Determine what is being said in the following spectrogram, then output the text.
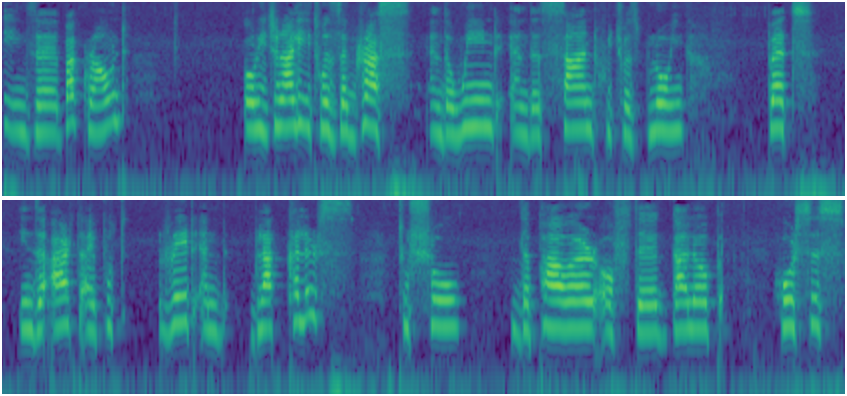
In the background originally it was the grass and the wind and the sand which was blowing but in the art I put red and black colors to show the power of the gallop horses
